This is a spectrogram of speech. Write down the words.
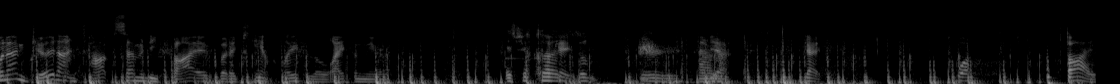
When I'm good, I'm top 75, but I can't play for the life of me. It's because. Okay, well, You're- I don't yeah. Guys. What? Five.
